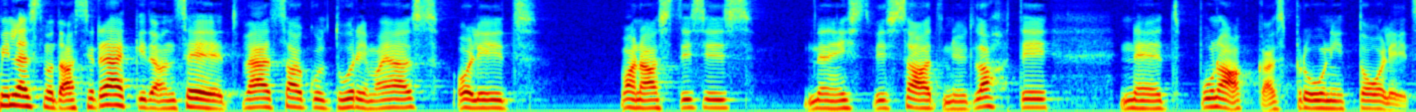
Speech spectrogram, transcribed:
millest ma tahtsin rääkida, on see, et Väätsa kultuurimajas olid vanasti siis, neist vist saadi nüüd lahti, need punakas-pruunid toolid,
